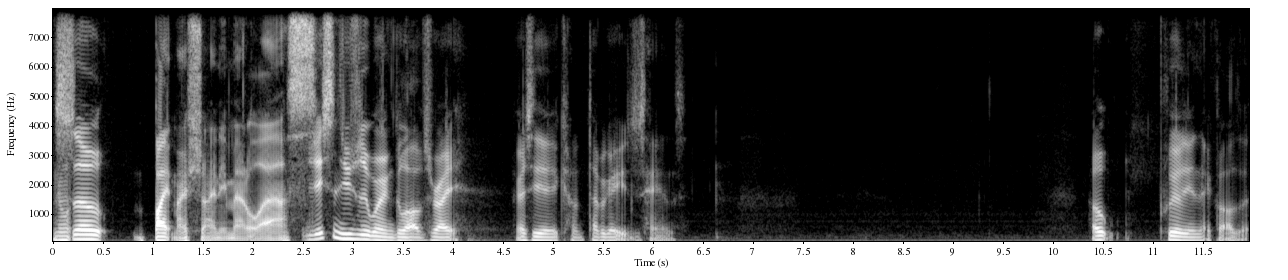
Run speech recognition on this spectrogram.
You know? So Bite my shiny metal ass. Jason's usually wearing gloves, right? Or is he the kind of type of guy who uses hands? Oh, clearly in that closet.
